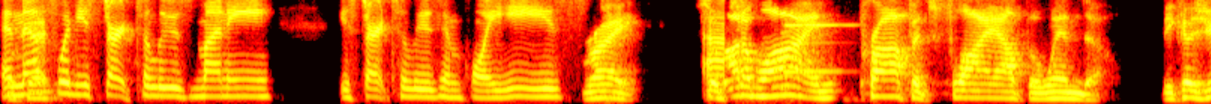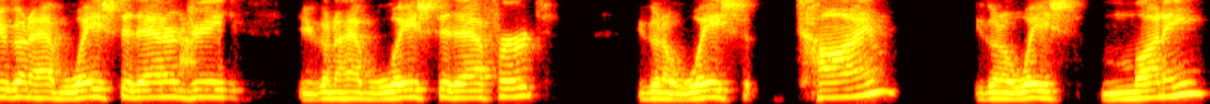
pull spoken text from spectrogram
And okay. that's when you start to lose money, you start to lose employees. Right. So, uh, bottom line, profits fly out the window because you're going to have wasted energy, you're going to have wasted effort, you're going to waste time, you're going to waste money,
